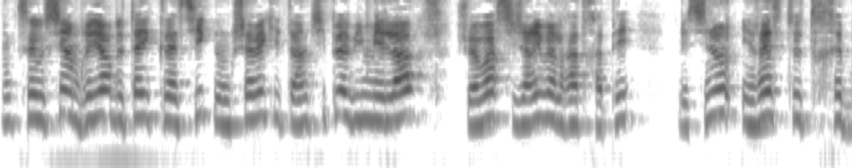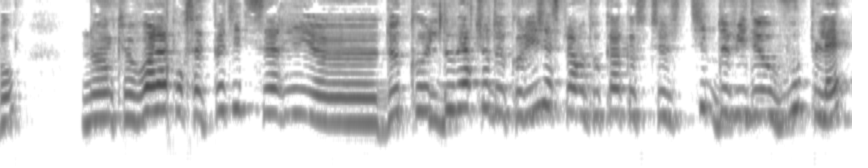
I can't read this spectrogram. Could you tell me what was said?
Donc c'est aussi un brilleur de taille classique. Donc je savais qu'il était un petit peu abîmé là. Je vais voir si j'arrive à le rattraper. Mais sinon, il reste très beau. Donc voilà pour cette petite série euh, d'ouverture de colis. J'espère en tout cas que ce type de vidéo vous plaît.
